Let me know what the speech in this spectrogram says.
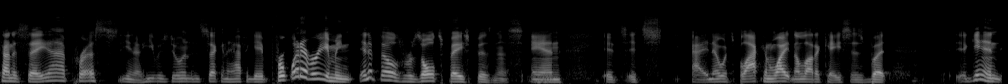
kind of say, "Yeah, press, you know, he was doing it in the second half of the game for whatever." I mean, NFL is results based business, and it's it's I know it's black and white in a lot of cases, but again,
